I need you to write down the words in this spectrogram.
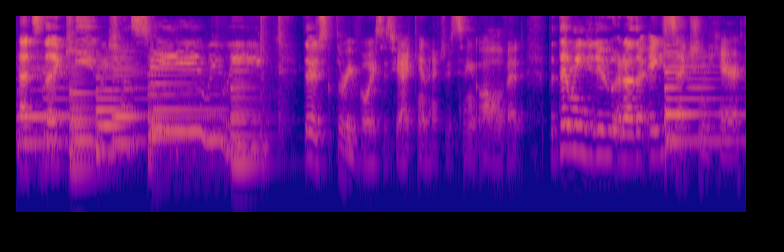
that's the key we shall see, wee wee. There's three voices here, I can't actually sing all of it. But then we need to do another A section here.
